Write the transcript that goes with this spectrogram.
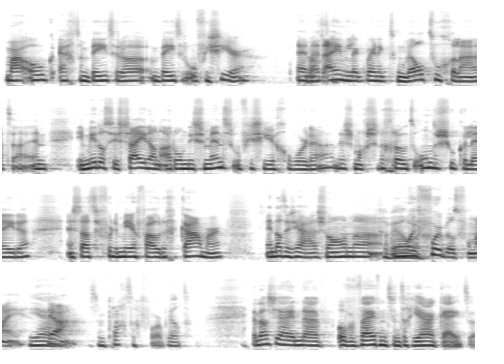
maar ook echt een betere, een betere officier. En uiteindelijk ben ik toen wel toegelaten. En inmiddels is zij dan arrondissementsofficier geworden. Dus mag ze de grote onderzoeken leiden. En staat ze voor de meervoudige kamer. En dat is ja, een, eh, mooi voorbeeld voor mij. Ja, ja. dat is een prachtig voorbeeld. En als jij naar over 25 jaar kijkt,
